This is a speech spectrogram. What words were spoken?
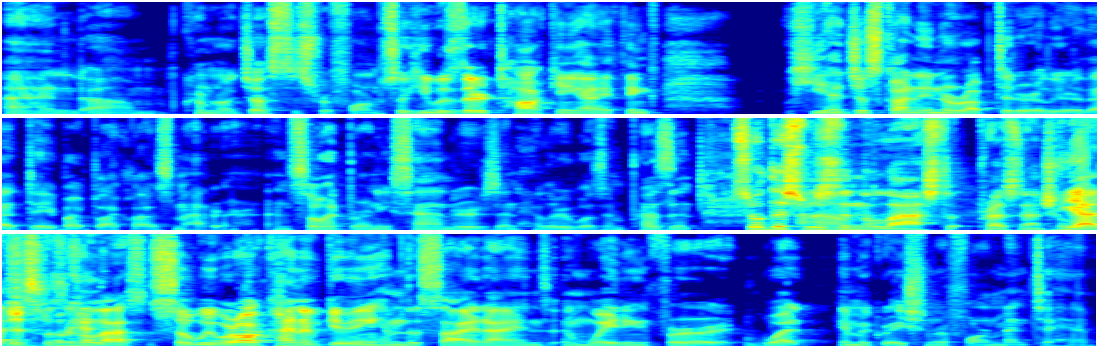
and um, criminal justice reform. So he was there talking, and I think he had just gotten interrupted earlier that day by Black Lives Matter, and so had Bernie Sanders, and Hillary wasn't present. So this was in the last presidential Um, Yeah, election. this was in the last. So we were all kind of giving him the side eyes and waiting for what immigration reform meant to him.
